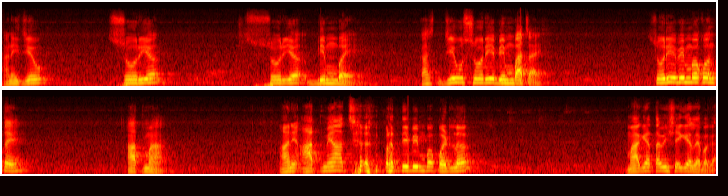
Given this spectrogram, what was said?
आणि जीव सूर्य सूर्यबिंब आहे. का जीव सूर्यबिंबाचा आहे. सूर्यबिंब कोणतं आहे? आत्मा. आणि आत्म्याचं प्रतिबिंब पडलं. मागे आता विषय गेलाय बघा.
